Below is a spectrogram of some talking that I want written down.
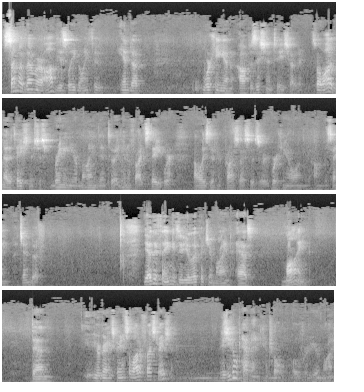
some of them are obviously going to end up working in opposition to each other. So a lot of meditation is just bringing your mind into a unified state where all these different processes are working along on the same agenda. The other thing is if you look at your mind as mind, then you're going to experience a lot of frustration because you don't have any control over your mind.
